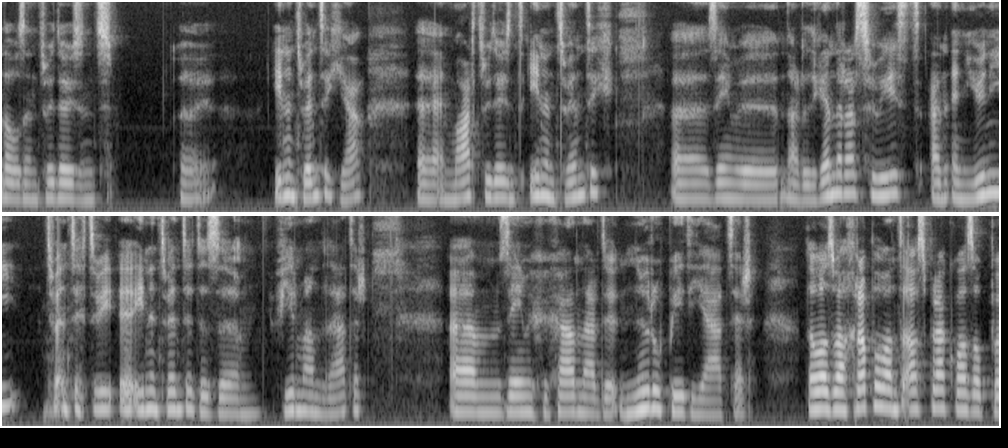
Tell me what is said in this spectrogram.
dat was in 2021, ja. Uh, in maart 2021 uh, zijn we naar de genderarts geweest. En in juni 2021, dus uh, vier maanden later, um, zijn we gegaan naar de neuropediater. Dat was wel grappig, want de afspraak was op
